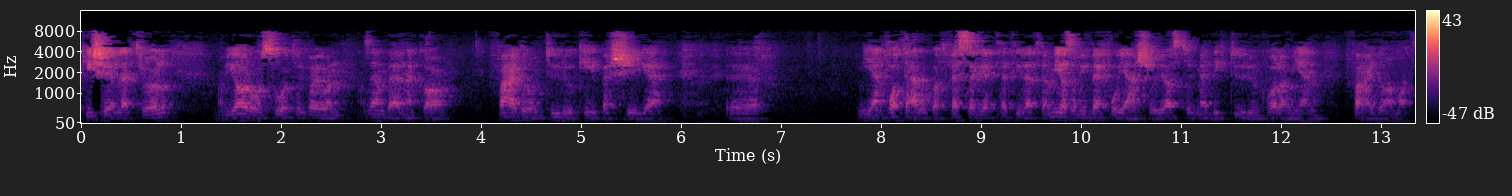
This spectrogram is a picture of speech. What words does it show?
kísérletről, ami arról szólt, hogy vajon az embernek a fájdalom tűrő képessége milyen határokat feszegethet, illetve mi az, ami befolyásolja azt, hogy meddig tűrünk valamilyen fájdalmat.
